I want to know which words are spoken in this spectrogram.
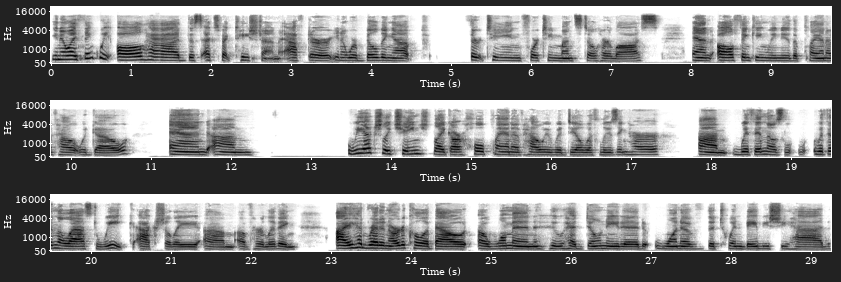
you know, I think we all had this expectation after, you know, we're building up 13, 14 months till her loss and all thinking we knew the plan of how it would go. And, um, we actually changed like our whole plan of how we would deal with losing her um, within those within the last week actually um, of her living. I had read an article about a woman who had donated one of the twin babies she had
